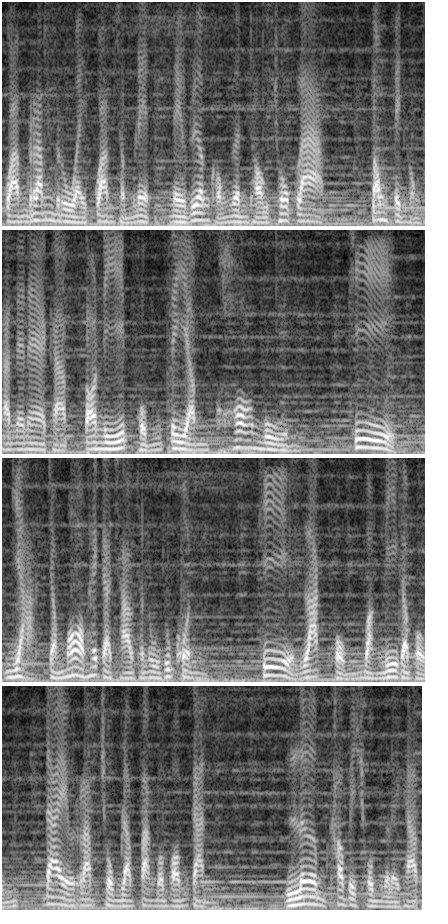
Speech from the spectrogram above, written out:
ความร่ำรวยความสำเร็จในเรื่องของเงินทองโชคลาภต้องเป็นของท่านแน่ ๆ ครับ ตอนนี้ผมเตรียมข้อมูลที่อยากจะมอบให้กับชาวธนูทุกคน ที่รักผมหวังดีกับผม ได้รับชมรับฟังพร้อมๆกัน เริ่มเข้าไปชมกันเลยครับ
